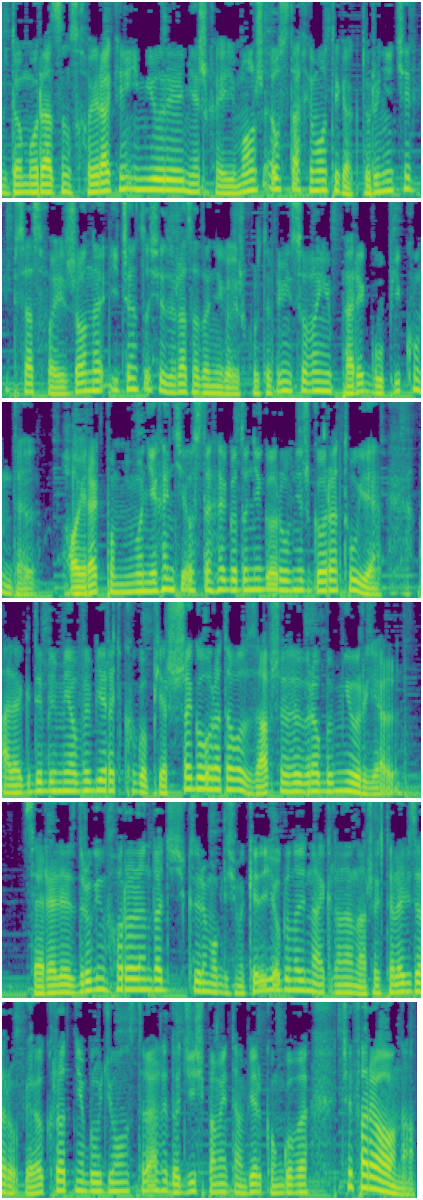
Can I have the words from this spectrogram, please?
W domu razem z Chojrakiem i Muriel mieszka jej mąż Eustachy Motyka, który nie cierpi psa swojej żony i często się zwraca do niego już kultowymi słowami pery głupi kundel. Chojrak pomimo niechęci Eustachego do niego również go ratuje, ale gdyby miał wybierać kogo pierwszego uratował, zawsze wybrałby Muriel. Serial jest drugim horrorem dla dzieci, który mogliśmy kiedyś oglądać na ekranach naszych telewizorów. Wielokrotnie budził on strach, do dziś pamiętam Wielką Głowę czy Faraona,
